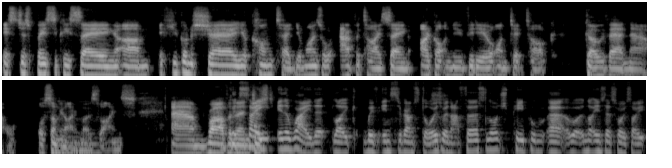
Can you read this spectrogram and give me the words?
it's just basically saying um, if you're going to share your content, you might as well advertise saying I got a new video on TikTok, go there now, or something like those lines. Um, rather than say just in a way that like with Instagram stories when that first launched, people uh, well, not Instagram stories, sorry,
